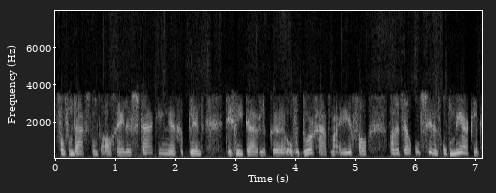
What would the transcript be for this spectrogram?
Voor vandaag stond de algehele staking uh, gepland. Het is niet duidelijk uh, of het doorgaat, maar in ieder geval was het wel ontzettend opmerkelijk.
